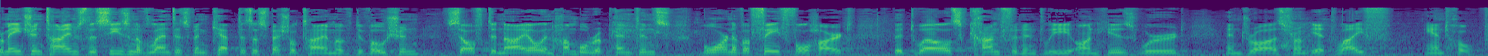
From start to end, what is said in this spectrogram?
From ancient times, the season of Lent has been kept as a special time of devotion, self denial, and humble repentance, born of a faithful heart that dwells confidently on His Word and draws from it life and hope.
